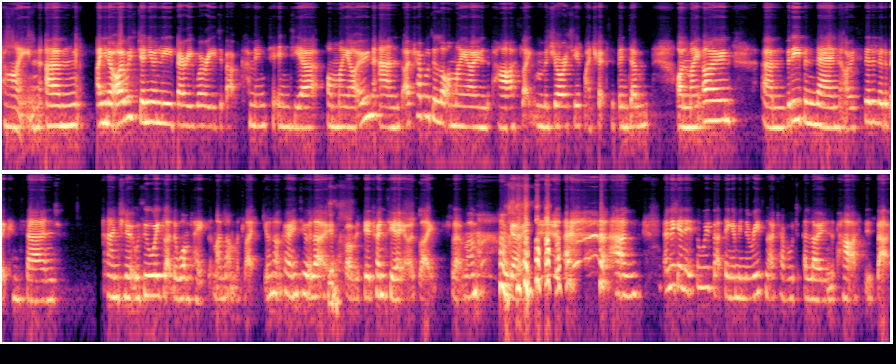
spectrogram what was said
fine. Um, you know, I was genuinely very worried about coming to India on my own, and I've travelled a lot on my own in the past. Like majority of my trips have been done on my own, um, but even then, I was still a little bit concerned. And you know, it was always like the one place that my mum was like, "You're not going to alone." Yeah. Obviously, at 28, I was like, "Shut up, mum, I'm going." and and again, it's always that thing. I mean, the reason I've travelled alone in the past is that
